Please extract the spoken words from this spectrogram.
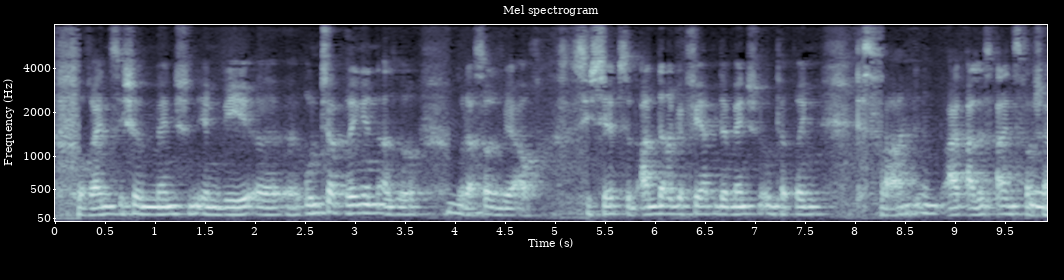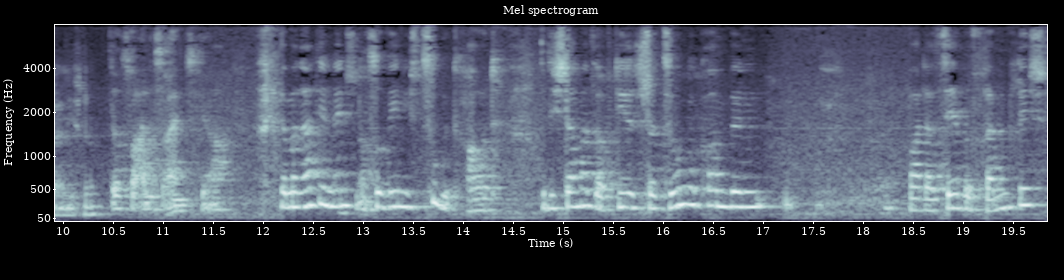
forensische Menschen irgendwie äh, unterbringen? Also, oder sollen wir auch sich selbst und andere gefährdende Menschen unterbringen? Das war alles eins wahrscheinlich. Ne? Das war alles eins, ja. ja. Man hat den Menschen auch so wenig zugetraut. Als ich damals auf diese Station gekommen bin, war das sehr befremdlich.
